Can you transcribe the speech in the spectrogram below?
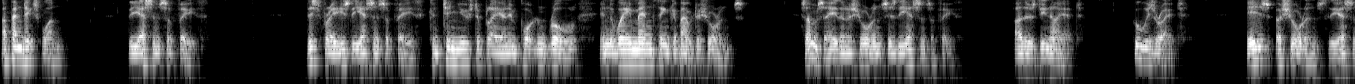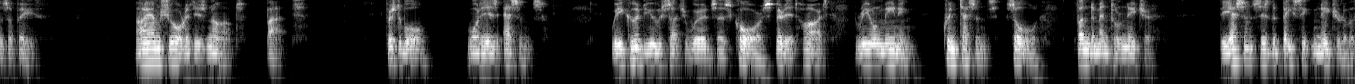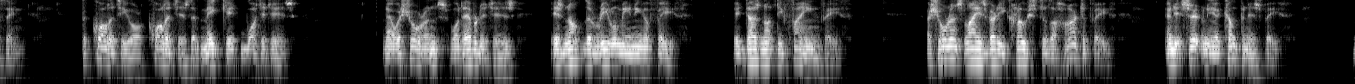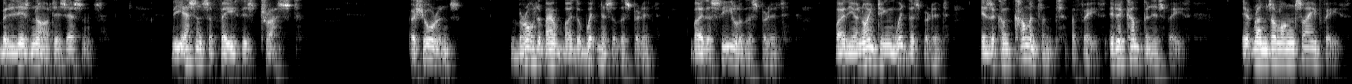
Appendix 1 The Essence of Faith. This phrase, the essence of faith, continues to play an important role in the way men think about assurance. Some say that assurance is the essence of faith. Others deny it. Who is right? Is assurance the essence of faith? I am sure it is not, but. First of all, what is essence? We could use such words as core, spirit, heart, real meaning, quintessence, soul, fundamental nature. The essence is the basic nature of a thing, the quality or qualities that make it what it is. Now, assurance, whatever it is, is not the real meaning of faith. It does not define faith. Assurance lies very close to the heart of faith and it certainly accompanies faith, but it is not its essence. The essence of faith is trust. Assurance, brought about by the witness of the Spirit, by the seal of the Spirit, by the anointing with the Spirit, is a concomitant of faith. It accompanies faith. It runs alongside faith.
